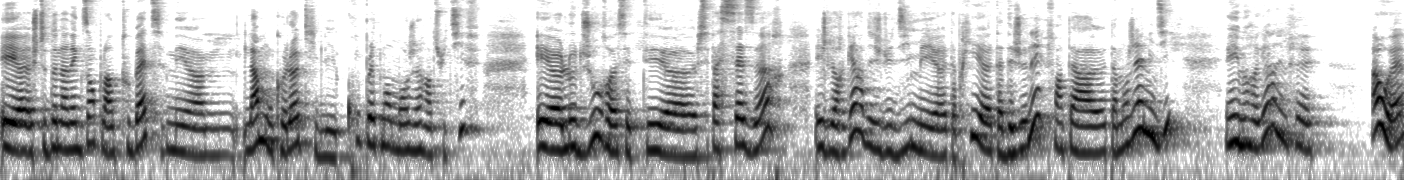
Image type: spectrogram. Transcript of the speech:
Et euh, je te donne un exemple un tout bête, mais euh, là, mon coloc, il est complètement mangeur intuitif. Et euh, l'autre jour, c'était, je sais pas, 16 heures, et je le regarde et je lui dis, mais t'as pris, t'as déjeuné, enfin, t'as, as mangé à midi? Et il me regarde et il me fait, ah ouais,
